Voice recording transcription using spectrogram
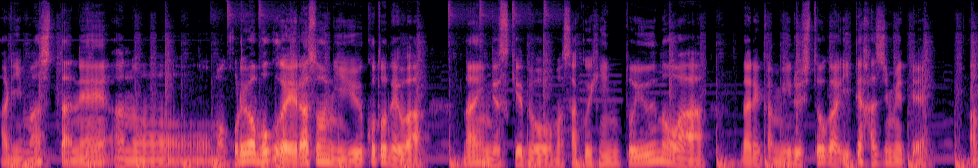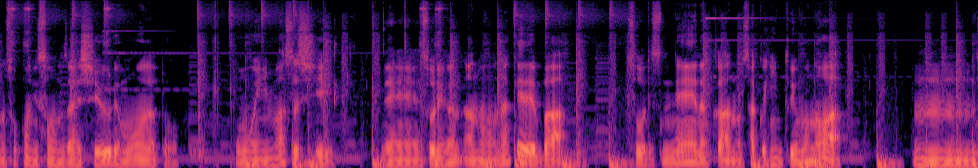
ありましたね。あの、まあこれは僕が偉そうに言うことではないんですけど、まあ、作品というのは誰か見る人がいて初めてあのそこに存在しうるものだと思いますし、で、それがあのなければ、そうですね、なんかあの作品というものは、うん、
